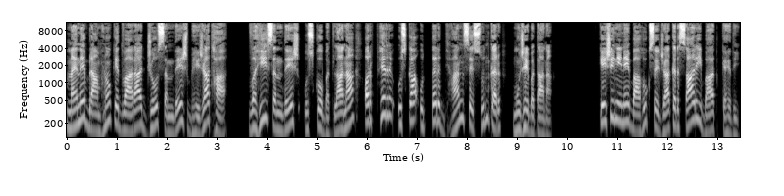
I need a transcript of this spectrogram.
मैंने ब्राह्मणों के द्वारा जो संदेश भेजा था, वही संदेश उसको बतलाना और फिर उसका उत्तर ध्यान से सुनकर मुझे बताना। केशिनी ने बाहुक से जाकर सारी बात कह दी।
